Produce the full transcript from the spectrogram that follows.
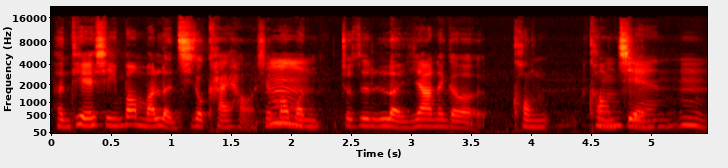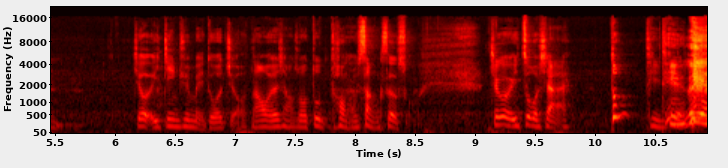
很贴心，帮我们把冷气都开好，先帮我们就是冷一下那个空空间。嗯，结果一进去没多久，然后我就想说肚子痛，上个厕所，结果一坐下来，咚，停电。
